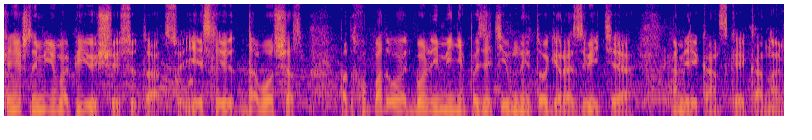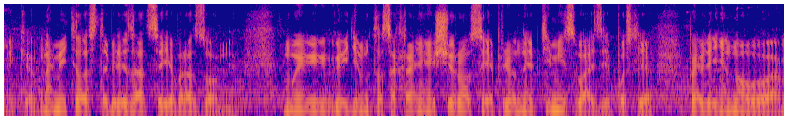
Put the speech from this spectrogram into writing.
конечно, имеем вопиющую ситуацию. Если Давос сейчас подводит более-менее позитивные итоги развития американской экономики, наметила стабилизация еврозоны, мы видим -то сохраняющий рост и определенный оптимизм в Азии после появления нового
